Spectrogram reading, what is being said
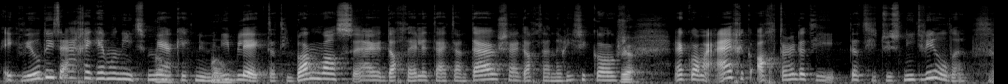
ik wil dit eigenlijk helemaal niet, merk ik nu. Oh. Die bleek dat hij bang was, hij dacht de hele tijd aan thuis, hij dacht aan de risico's. Ja. En hij kwam er eigenlijk achter dat hij, dat hij het dus niet wilde. Ja.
